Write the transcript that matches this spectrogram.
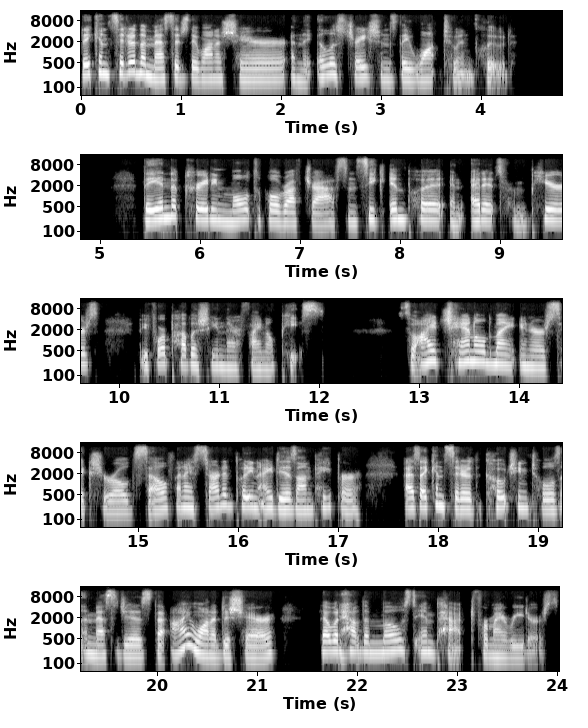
They consider the message they want to share and the illustrations they want to include. They end up creating multiple rough drafts and seek input and edits from peers before publishing their final piece. So I channeled my inner six year old self and I started putting ideas on paper as I considered the coaching tools and messages that I wanted to share that would have the most impact for my readers.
